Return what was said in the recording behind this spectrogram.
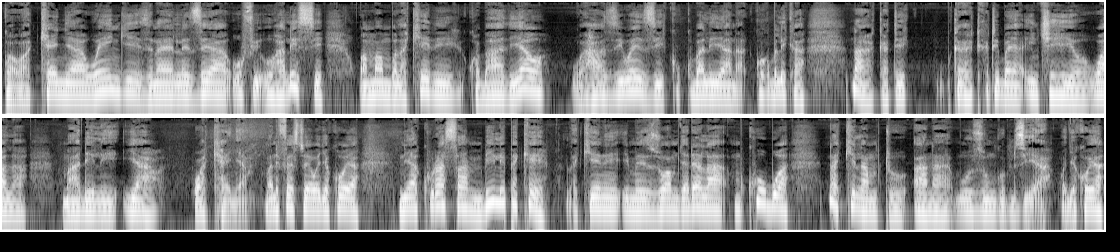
kwa Wakenya wengi zinaelezea ufi uhalisi wa mambo, lakini kwa baadhi yao haziwezi kukubalika na katika katiba ya nchi hiyo wala maadili ya wa Kenya. Manifesto ya Wajakoya ni ya kurasa mbili pekee, lakini imezua mjadala mkubwa na kila mtu anauzungumzia. Wajakoya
